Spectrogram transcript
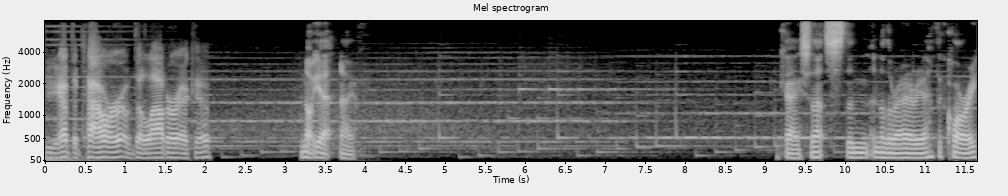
Do you have the power of the louder echo? Not yet. No. Okay, so that's the, another area, the quarry.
